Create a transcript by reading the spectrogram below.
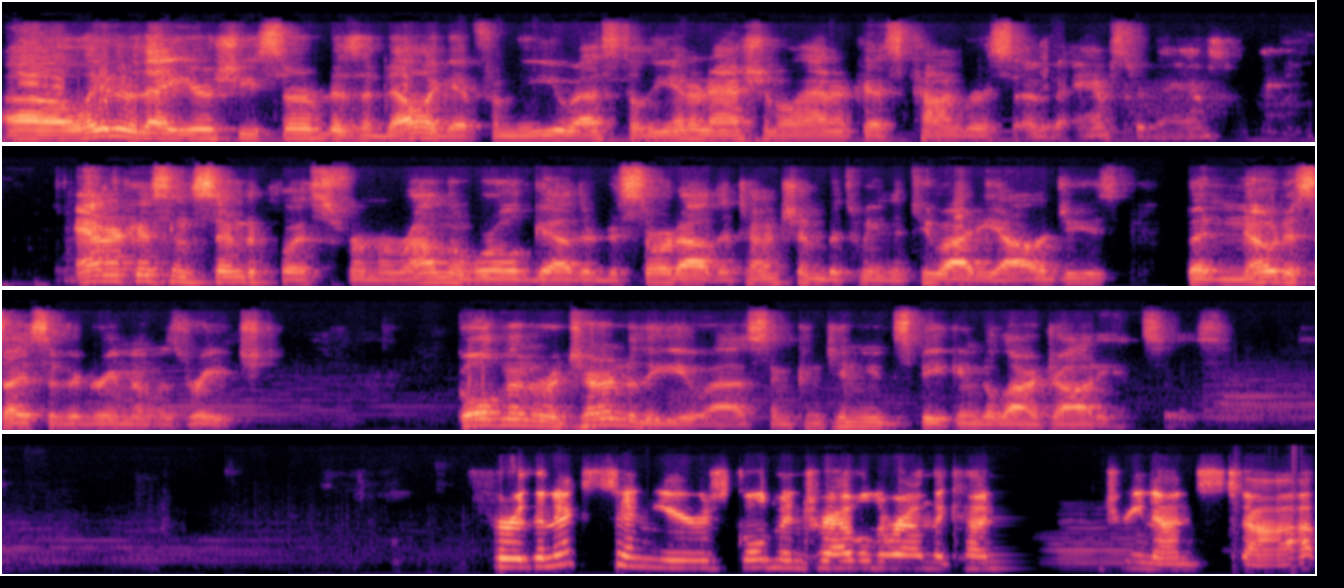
Uh, later that year, she served as a delegate from the U.S. to the International Anarchist Congress of Amsterdam. Anarchists and syndicalists from around the world gathered to sort out the tension between the two ideologies, but no decisive agreement was reached. Goldman returned to the U.S. and continued speaking to large audiences. for the next 10 years goldman traveled around the country nonstop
